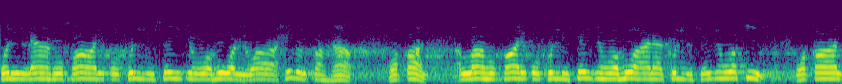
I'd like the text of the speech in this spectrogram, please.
قل الله خالق كل شيء وهو الواحد القهار وقال الله خالق كل شيء وهو على كل شيء وكيل وقال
